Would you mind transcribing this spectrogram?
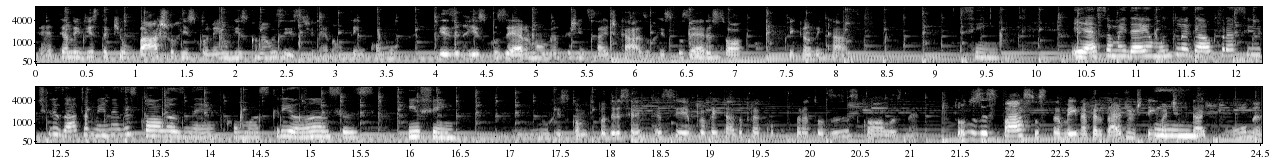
né? tendo em vista que o baixo risco nem o risco não existe, né? Não tem como risco zero no momento que a gente sai de casa. O risco zero é só ficando em casa. Sim. E essa é uma ideia muito legal para se utilizar também nas escolas, né? Com as crianças, enfim. O riscômetro poderia ser, ser aproveitado para todas as escolas, né? todos os espaços também, na verdade, onde tem uma atividade humana,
